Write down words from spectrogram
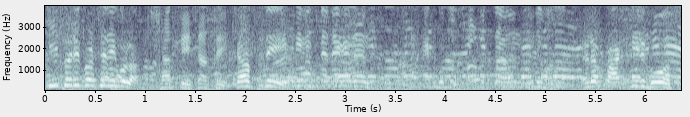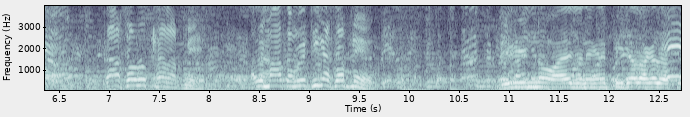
কি তৈরি করছেন এগুলো এটা পাখির গোস কার শরবত খান আপনি? আরে মা ঠিক আছে আপনি? বিভিন্ন আয়োজন এখানে পিঠা দেখা যাচ্ছে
